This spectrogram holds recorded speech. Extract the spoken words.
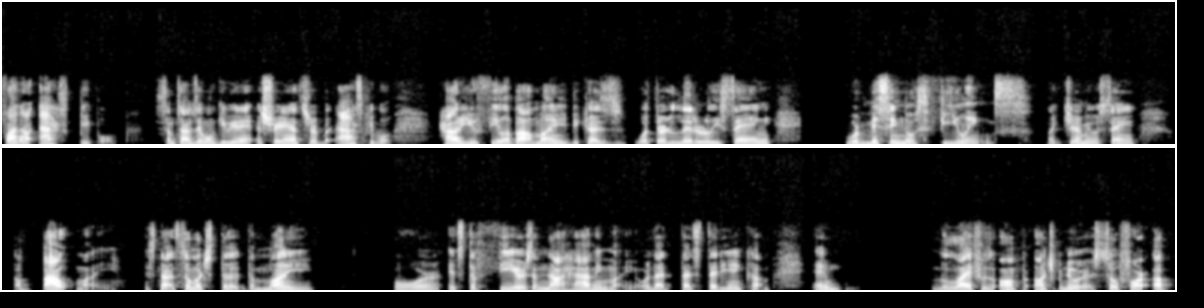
flat out ask people. Sometimes they won't give you a straight answer, but ask people, how do you feel about money? Because what they're literally saying, we're missing those feelings, like Jeremy was saying, about money. It's not so much the the money or it's the fears of not having money or that that steady income and the life of an entrepreneur is so far up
